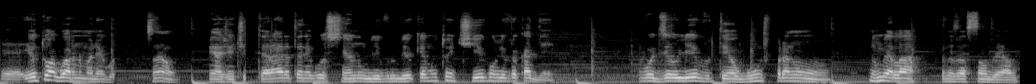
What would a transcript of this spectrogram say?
É, eu estou agora numa negociação minha agente literária está negociando um livro meu que é muito antigo, um livro acadêmico. Eu vou dizer o livro, tem alguns para não, não melar a transação dela.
